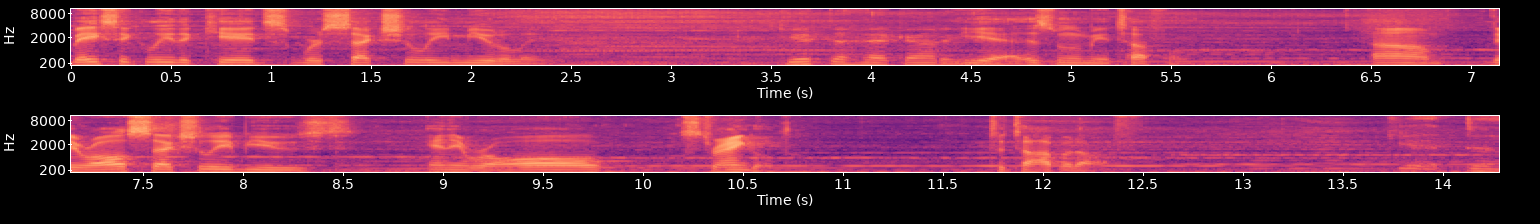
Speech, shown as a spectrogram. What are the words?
basically the kids were sexually mutilated. Get the heck out of here. Yeah, this is gonna be a tough one. Um, they were all sexually abused, and they were all strangled. To top it off, Get the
